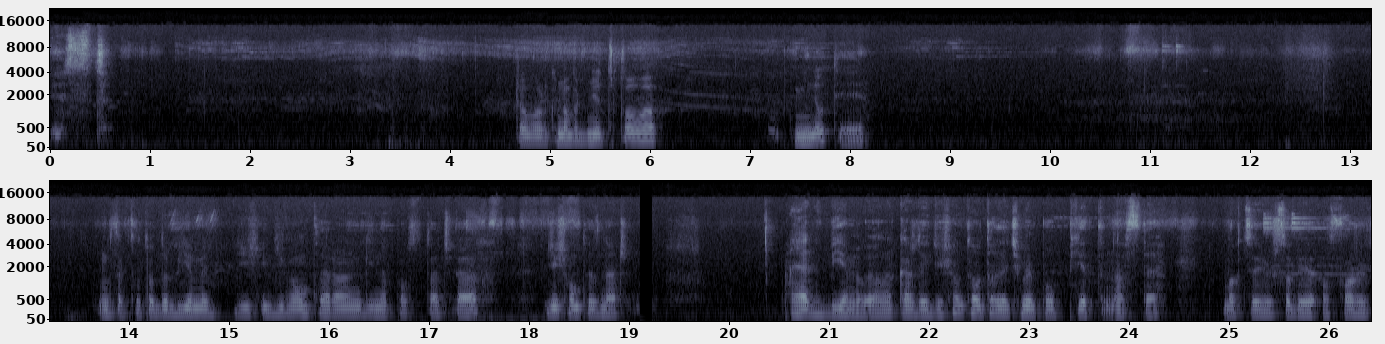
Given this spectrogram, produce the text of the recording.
Jest. To walka nawet nie trwała minuty. No tak to, to dobijemy dzisiaj dziewiąte rangi na postaciach. Dziesiąte znaczy. A jak wbijemy na każdej dziesiątą, to lecimy po 15. Bo chcę już sobie otworzyć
